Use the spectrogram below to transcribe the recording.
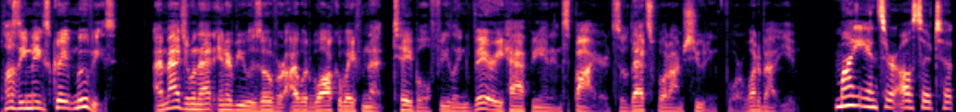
Plus, he makes great movies. I imagine when that interview is over, I would walk away from that table feeling very happy and inspired. So that's what I'm shooting for. What about you? My answer also took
